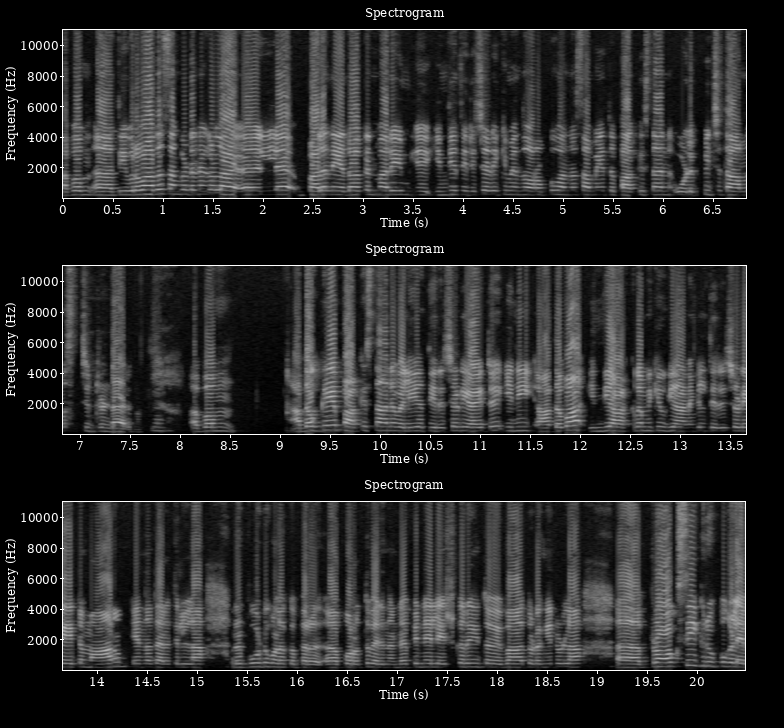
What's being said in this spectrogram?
അപ്പം തീവ്രവാദ സംഘടനകളിലെ പല നേതാക്കന്മാരെയും ഇന്ത്യ തിരിച്ചടിക്കുമെന്ന് ഉറപ്പ് വന്ന സമയത്ത് പാകിസ്ഥാൻ ഒളിപ്പിച്ച് താമസിച്ചിട്ടുണ്ടായിരുന്നു. അപ്പം അതൊക്കെ പാകിസ്ഥാന് വലിയ തിരിച്ചടിയായിട്ട് ഇനി അഥവാ ഇന്ത്യ ആക്രമിക്കുകയാണെങ്കിൽ തിരിച്ചടിയായിട്ട് മാറും എന്ന തരത്തിലുള്ള റിപ്പോർട്ടുകളൊക്കെ പുറത്തു വരുന്നുണ്ട്. പിന്നെ ലഷ്കർ ഇ തൊയ്ബ തുടങ്ങിയിട്ടുള്ള പ്രോക്സി ഗ്രൂപ്പുകളെ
